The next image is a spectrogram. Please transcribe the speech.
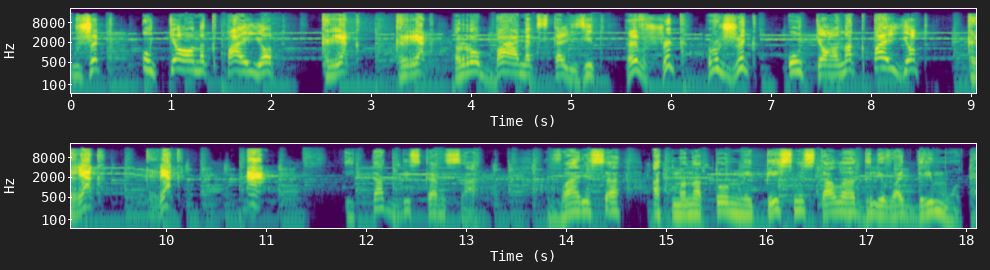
вжик, утенок поет, кряк, кряк, рубанок скользит, вжик, вжик, утенок поет, кряк, кряк. А! И так без конца. Вариса от монотонной песни стала одолевать дремота.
